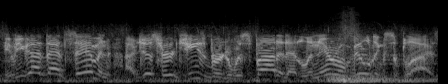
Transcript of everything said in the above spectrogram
if you got that salmon, I just heard Cheeseburger was spotted at Lanero Building Supplies.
